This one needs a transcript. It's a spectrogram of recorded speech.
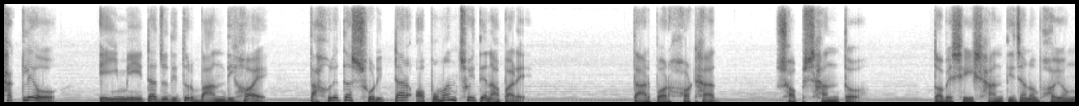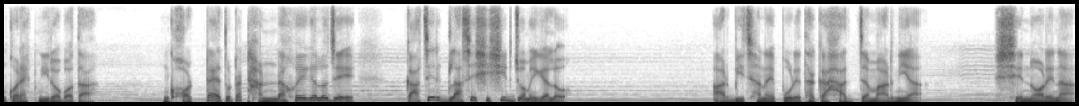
থাকলেও এই মেয়েটা যদি তোর বান্দি হয়, তাহলে তার শরীরটার অপমান ছুঁইতে না পারে। তারপর হঠাৎ সব শান্ত, তবে সেই শান্তি যেন ভয়ঙ্কর এক নীরবতা। ঘরটা এতটা ঠান্ডা হয়ে গেল যে কাচের গ্লাসে শিশির জমে গেল। আর বিছানায় পড়ে থাকা হাজ্জা মারনিয়া, সে নড়ে না,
